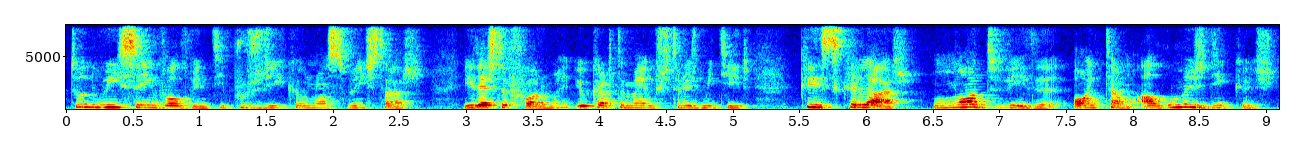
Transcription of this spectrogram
tudo isso é envolvente e prejudica o nosso bem-estar. E desta forma, eu quero também vos transmitir que, se calhar, um modo de vida ou então algumas dicas,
